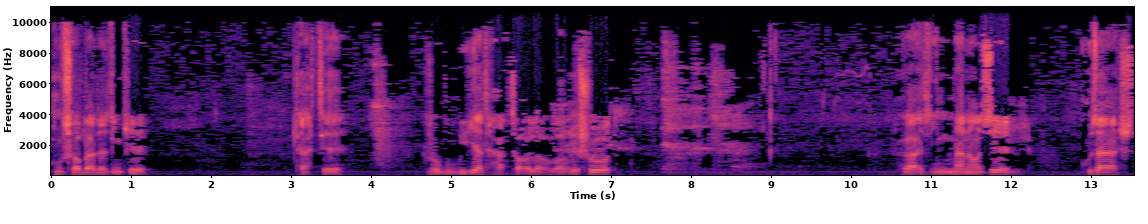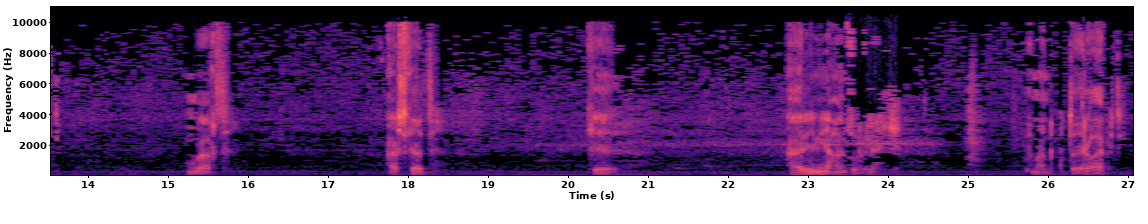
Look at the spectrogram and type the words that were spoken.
موسی بعد از اینکه تحت ربوبیت حق تعالی واقع شد و از این منازل گذشت اون وقت ارز کرد که ارینی انظر الیک. به من ارائه بدی.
